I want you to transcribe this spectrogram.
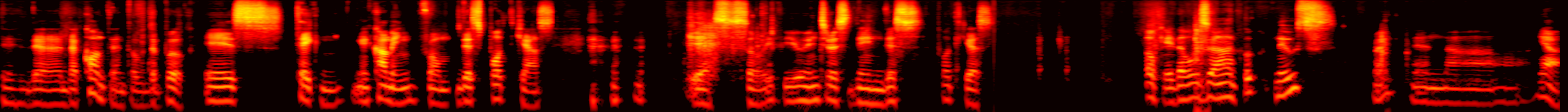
the, the, the content of the book is taken coming from this podcast. yes, so if you're interested in this podcast, okay, that was uh, book news, right? And uh, yeah.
